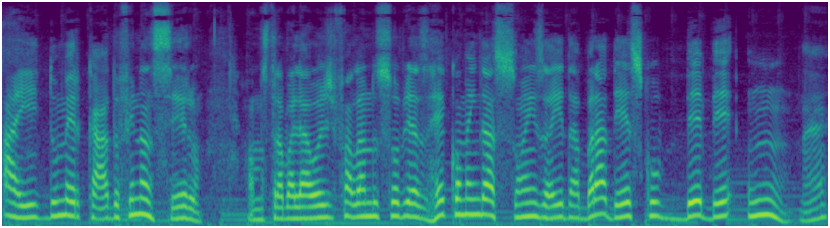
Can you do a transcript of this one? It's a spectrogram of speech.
aí do mercado financeiro. Vamos trabalhar hoje falando sobre as recomendações aí da Bradesco BB1, né?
